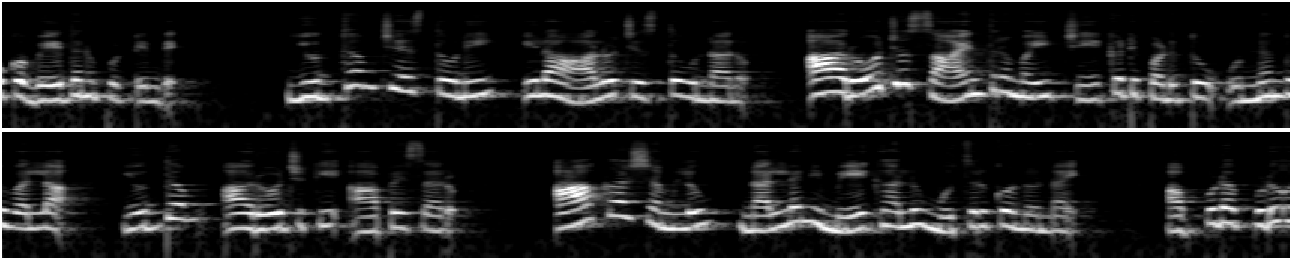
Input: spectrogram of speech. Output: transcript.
ఒక వేదన పుట్టింది. యుద్ధం చేస్తూనే ఇలా ఆలోచిస్తూ ఉన్నాను. ఆ రోజు సాయంత్రమై చీకటి పడుతూ ఉన్నందువల్ల యుద్ధం ఆ రోజుకి ఆపేశారు. ఆకాశంలో నల్లని మేఘాలు ముసురుకొనున్నాయి. అప్పుడప్పుడు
